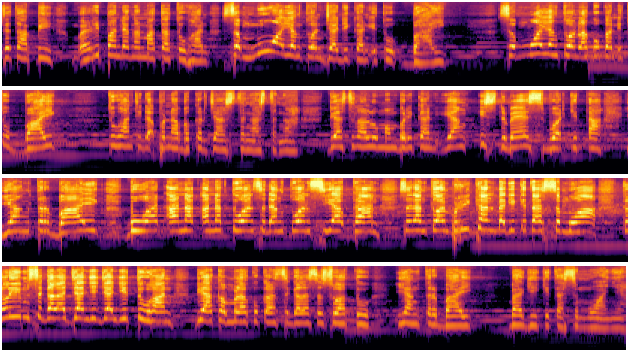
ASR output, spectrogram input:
Tetapi dari pandangan mata Tuhan semua semua yang Tuhan jadikan itu baik. Semua yang Tuhan lakukan itu baik. Tuhan tidak pernah bekerja setengah-setengah. Dia selalu memberikan yang is the best buat kita. Yang terbaik buat anak-anak Tuhan sedang Tuhan siapkan. Sedang Tuhan berikan bagi kita semua. Kelim segala janji-janji Tuhan. Dia akan melakukan segala sesuatu yang terbaik bagi kita semuanya.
